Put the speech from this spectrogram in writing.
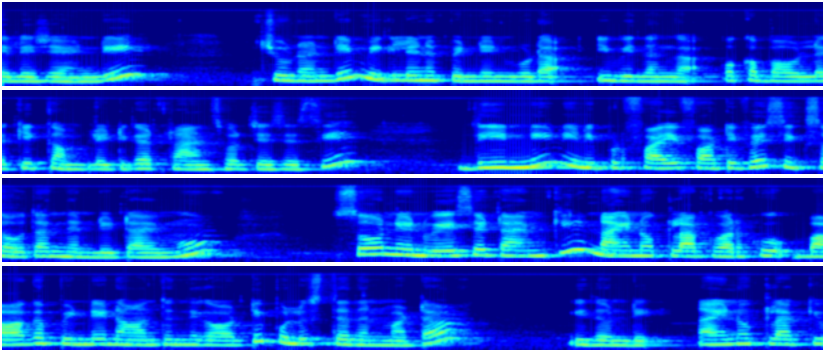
తెలియజేయండి. చూడండి మిగిలిన పిండిని కూడా ఈ విధంగా ఒక బౌల్లోకి కంప్లీట్గా ట్రాన్స్ఫర్ చేసేసి దీన్ని నేను ఇప్పుడు ఫైవ్ ఫార్టీ ఫైవ్ సిక్స్ అవుతుందండి టైము. సో నేను వేసే టైంకి నైన్ ఓ క్లాక్ వరకు బాగా పిండి నాంతుంది కాబట్టి పులుస్తుంది అనమాట ఇదండి. నైన్ ఓ క్లాక్కి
